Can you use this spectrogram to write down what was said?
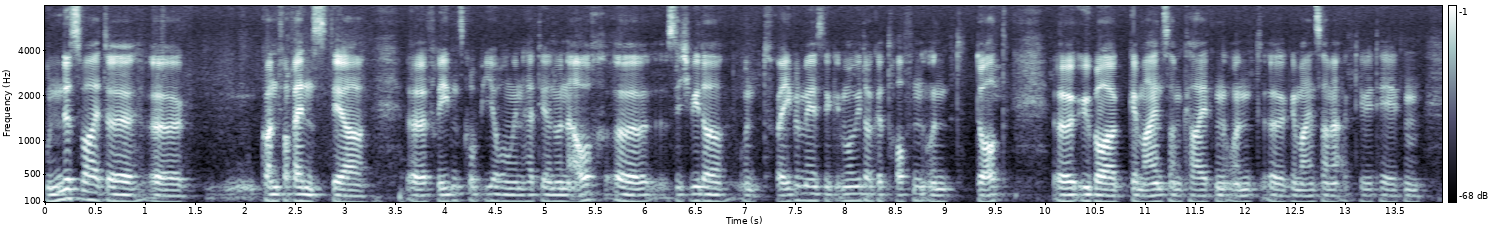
bundesweite äh, Konferenz der äh, Friedensgruppierungen hat ja nun auch äh, sich wieder und regelmäßig immer wieder getroffen und dort äh, über Gemeinsamkeiten und äh, gemeinsame Aktivitäten äh,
